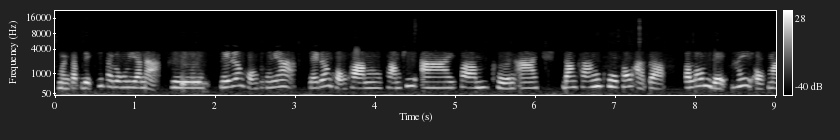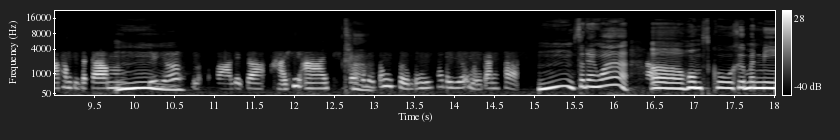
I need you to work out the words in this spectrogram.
เหมือนกับเด็กที่ไปโรงเรียนอะ คือในเรื่องของตรงเนี้ย ในเรื่องของความความขี้อาย ความเขินอาย บางครั้งครูเขาอาจจะตะล่อมเด็กให้ออกมาทำกิจกรรมอืมเยอะๆอ่าเด็กจะหายขี้อายค่ะเราก็เลยต้องเสริมตรงนี้เข้าไปเยอะเหมือนกันค่ะ อืมแสดงว่าค่ะเอ่อโฮมสคูลคือมันมี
